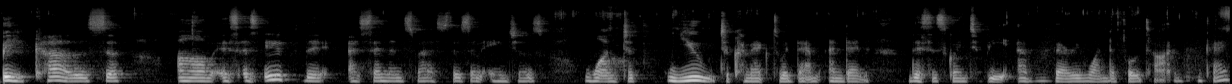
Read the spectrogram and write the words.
because um, it's as if the ascendants masters and angels want to, you to connect with them and then this is going to be a very wonderful time. Okay.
